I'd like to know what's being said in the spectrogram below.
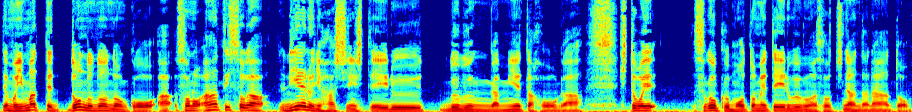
でも今ってどんどんどんどんこう、あ、そのアーティストがリアルに発信している部分が見えた方が、人はすごく求めている部分はそっちなんだなと。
